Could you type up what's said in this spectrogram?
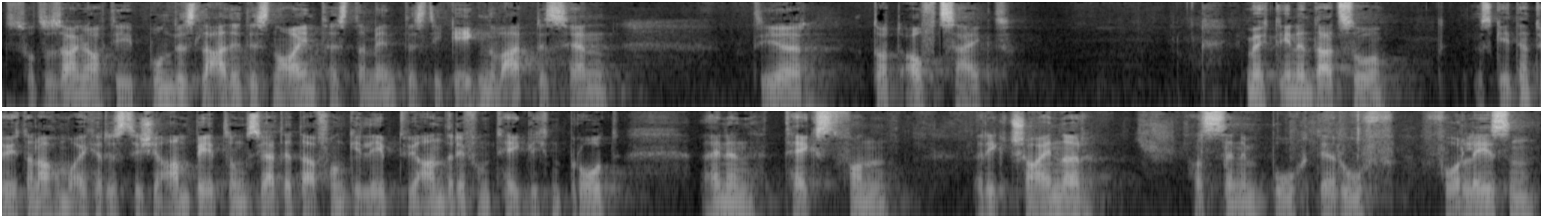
sozusagen auch die Bundeslade des Neuen Testamentes, die Gegenwart des Herrn, die er dort aufzeigt. Ich möchte Ihnen dazu, es geht natürlich dann auch um eucharistische Anbetung, sie hat ja davon gelebt wie andere vom täglichen Brot, einen Text von Rick Scheuner aus seinem Buch Der Ruf vorlesen.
